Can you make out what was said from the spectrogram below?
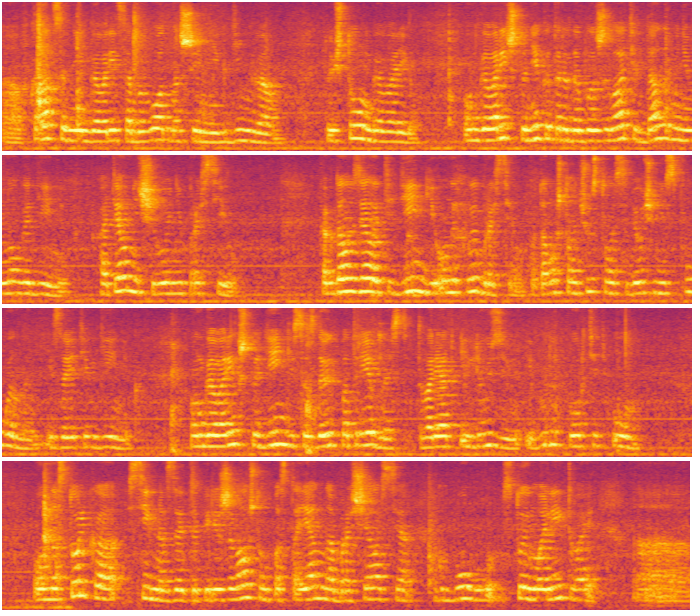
Э, вкратце в них говорится об его отношении к деньгам. То есть что он говорил? Он говорит, что некоторый доброжелатель дал ему немного денег, хотя он ничего и не просил. Когда он взял эти деньги, он их выбросил, потому что он чувствовал себя очень испуганным из-за этих денег. Он говорил, что деньги создают потребность, творят иллюзию и будут портить ум. Он настолько сильно за это переживал, что он постоянно обращался к Богу с той молитвой, а,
